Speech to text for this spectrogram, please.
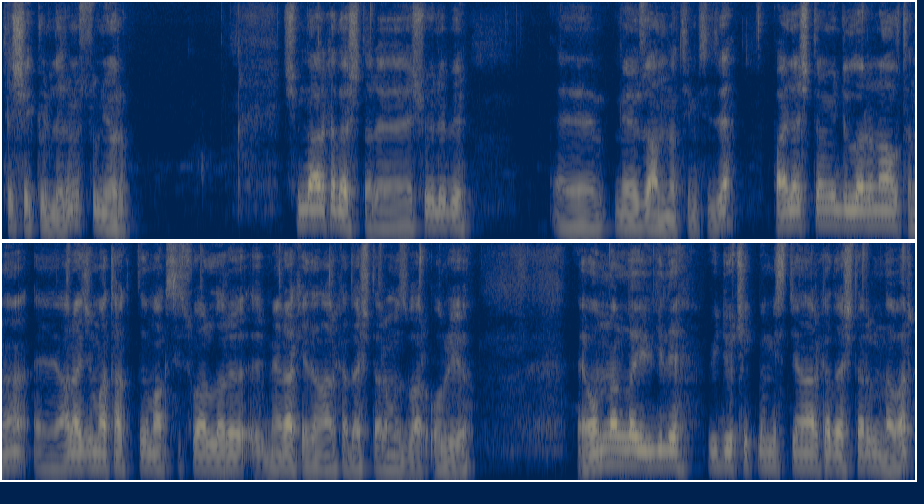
teşekkürlerimi sunuyorum. Şimdi arkadaşlar eee, şöyle bir eee, mevzu anlatayım size. Paylaştığım videoların altına eee, aracıma taktığım aksesuarları e, merak eden arkadaşlarımız var, oluyor. E, onlarla ilgili video çekmemi isteyen arkadaşlarım da var.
